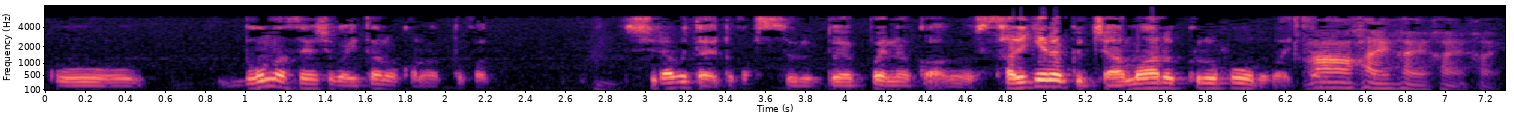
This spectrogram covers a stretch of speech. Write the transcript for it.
こう、どんな選手がいたのかなとか調べたりとかすると、やっぱりなんかあの、さりげなくジャマール・クロフォードがいたりああ、はいはいはいはい。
